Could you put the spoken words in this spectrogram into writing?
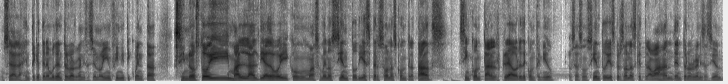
o sea, la gente que tenemos dentro de la organización. Hoy Infinity cuenta, si no estoy mal al día de hoy, con más o menos 110 personas contratadas, sin contar creadores de contenido. O sea, son 110 personas que trabajan dentro de la organización.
